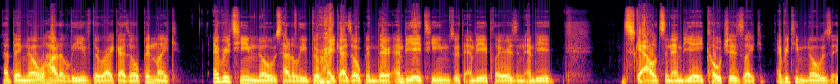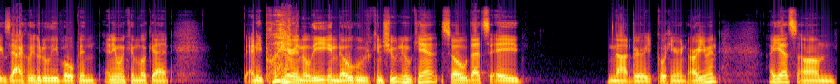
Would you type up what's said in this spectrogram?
that they know how to leave the right guys open. Like every team knows how to leave the right guys open. They're NBA teams with NBA players and NBA scouts and NBA coaches. Like every team knows exactly who to leave open. Anyone can look at any player in the league and know who can shoot and who can't. So that's a not very coherent argument, I guess. Um,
